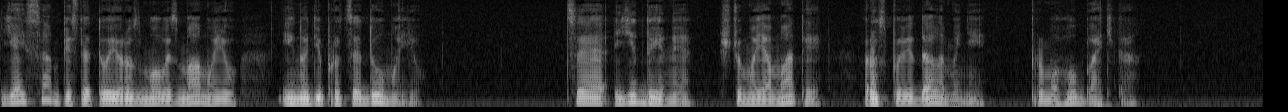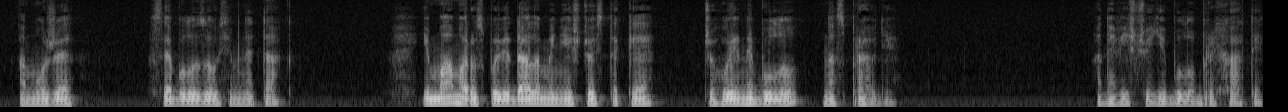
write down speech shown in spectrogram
Я й сам після тої розмови з мамою іноді про це думаю. Це єдине, що моя мати розповідала мені про мого батька. А може, все було зовсім не так? І мама розповідала мені щось таке, чого і не було насправді. А навіщо їй було брехати?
